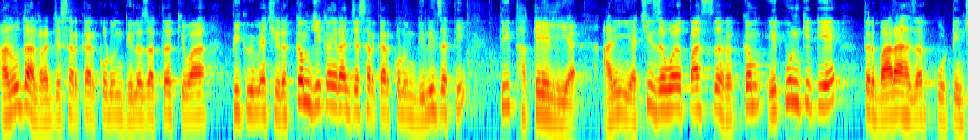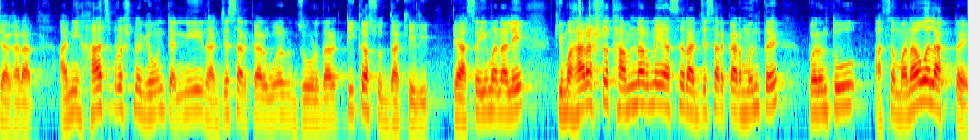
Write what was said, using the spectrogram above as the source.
अनुदान राज्य सरकारकडून दिलं जातं किंवा पीक विम्याची रक्कम जी काही राज्य सरकारकडून दिली जाते ती थकलेली आहे. आणि याची जवळपास रक्कम एकूण किती आहे? तर बारा हजार कोटींच्या घरात. आणि हाच प्रश्न घेऊन त्यांनी राज्य सरकारवर जोरदार टीकासुद्धा केली. ते असंही म्हणाले की महाराष्ट्र थांबणार नाही असं राज्य सरकार म्हणतंय परंतु असं म्हणावं लागतंय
